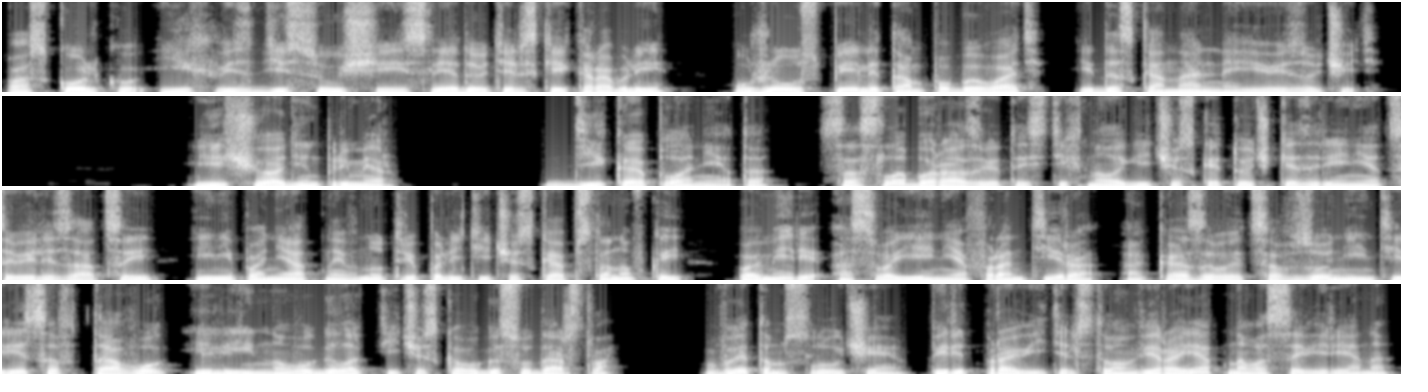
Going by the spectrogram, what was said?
поскольку их вездесущие исследовательские корабли уже успели там побывать и досконально ее изучить. Еще один пример. Дикая планета со слабо развитой с технологической точки зрения цивилизацией и непонятной внутриполитической обстановкой по мере освоения фронтира оказывается в зоне интересов того или иного галактического государства. В этом случае перед правительством вероятного Саверена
